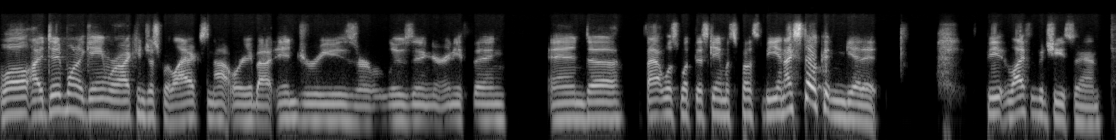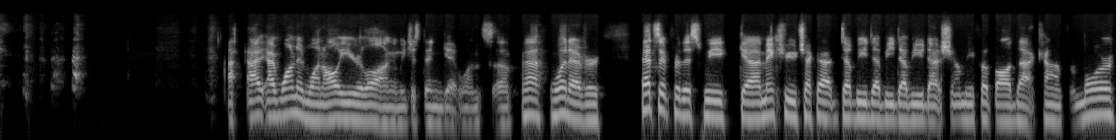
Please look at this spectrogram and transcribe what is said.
Well, I did want a game where I can just relax not worry about injuries or losing or anything. And uh, that was what this game was supposed to be. And I still couldn't get it. Life of a Chiefs fan. I, I I wanted one all year long and we just didn't get one. So ah, whatever. That's it for this week. Uh, make sure you check out www.showmefootball.com for more.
